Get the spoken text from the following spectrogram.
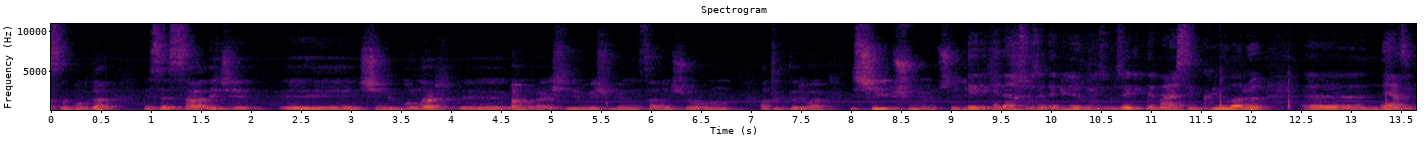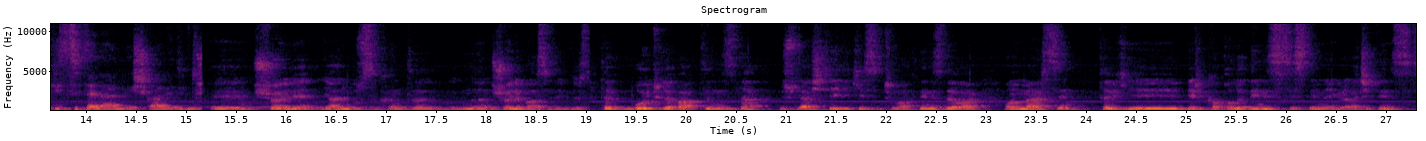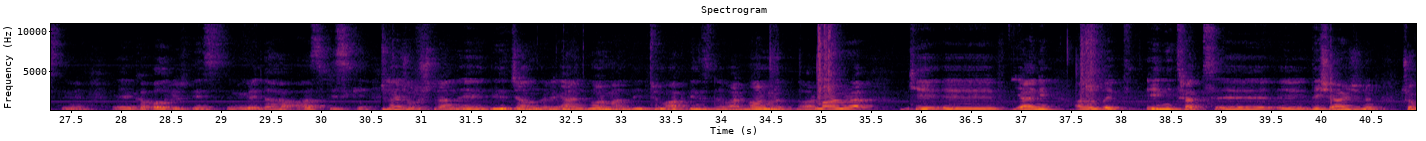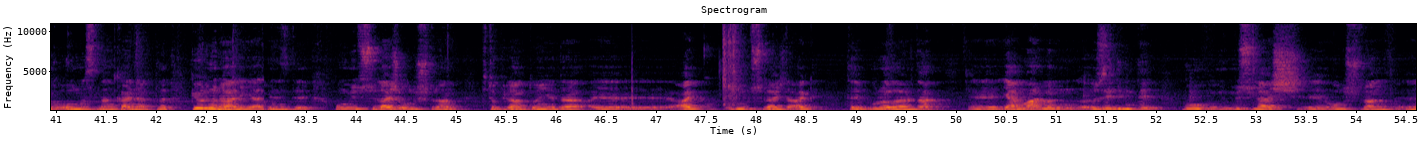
Aslında burada mesela sadece e, şimdi bunlar e, Marmara işte 25 milyon insan yaşıyor onun atıkları var. Biz şeyi düşünüyoruz. Şey, Tehlikeden söz edebilir miyiz? Özellikle Mersin kıyıları e, ne yazık ki sitelerle işgal edilmiş. e, şöyle yani bu sıkıntını şöyle bahsedebiliriz. Tabii bu boyutuyla baktığımızda müsilaj tehlikesi tüm Akdeniz'de var ama Mersin tabii ki e, bir kapalı deniz sistemine göre, açık deniz sistemi, e, kapalı bir deniz sistemine göre daha az riskli. Müsilaj oluşturan e, deniz canlıları yani normalde tüm Akdeniz'de var, Marmara'da da var. Marmara ki e, yani azot ve e, nitrat e, e, deşarjının çok olmasından kaynaklı görünür hale geldi. Denizde o müsilaj oluşturan fitoplankton ya da e, alg, müsilajda alg, tabi buralarda e, yani Marmara'nın özelinde bu müsilaj e, oluşturan e,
